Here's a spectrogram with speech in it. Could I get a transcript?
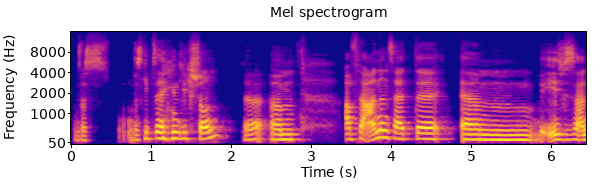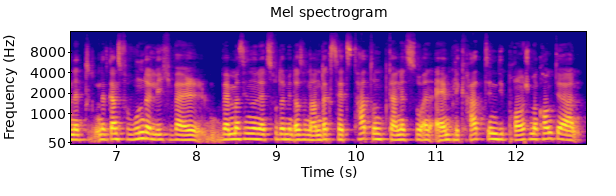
was, was gibt es eigentlich schon. Ja, ähm, auf der anderen Seite ähm, ist es auch nicht, nicht ganz verwunderlich, weil wenn man sich noch nicht so damit auseinandergesetzt hat und gar nicht so einen Einblick hat in die Branche, man kommt ja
